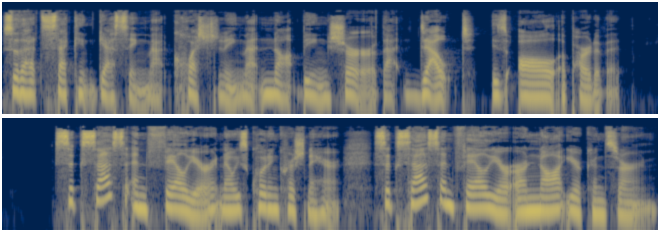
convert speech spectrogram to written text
So that second guessing, that questioning, that not being sure, that doubt is all a part of it. Success and failure, now he's quoting Krishna here. Success and failure are not your concern.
